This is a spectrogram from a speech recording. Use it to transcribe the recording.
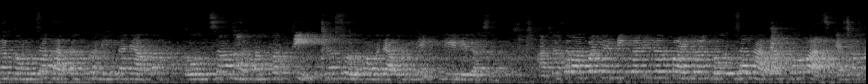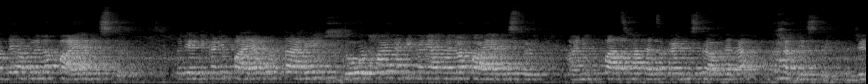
तर दोनचा घातांक लिहिताना आपण दोनचा घातांक तीन या स्वरूपामध्ये आपण ते लिहिलेलं असतं. आता जर आपण या ठिकाणी जर पाहिलं दोनचा घातांक पाच याच्यामध्ये आपल्याला पाया दिसतोय. तर या ठिकाणी पाया कोणता आहे? दोन हा या ठिकाणी आपल्याला पाया दिसतोय. आणि पाच हा त्याचा काय दिसतोय? आपल्याला घात दिसतोय. म्हणजे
